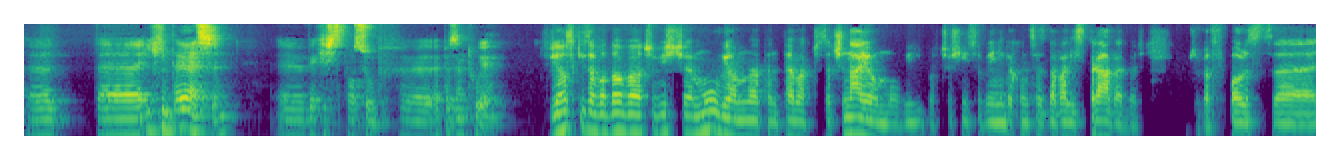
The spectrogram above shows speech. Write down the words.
y, te ich interesy w jakiś sposób reprezentuje. Związki zawodowe oczywiście mówią na ten temat, czy zaczynają mówić, bo wcześniej sobie nie do końca zdawali sprawę, bo na przykład w Polsce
